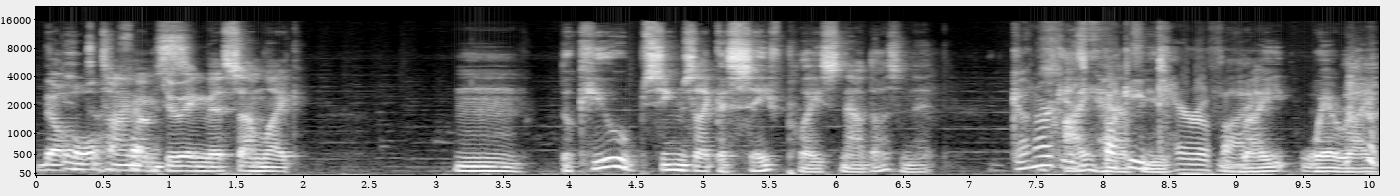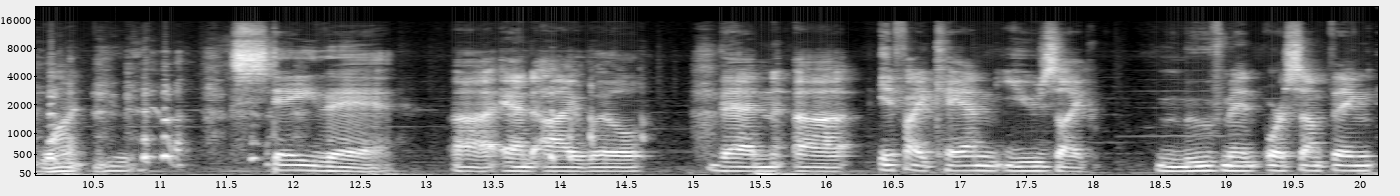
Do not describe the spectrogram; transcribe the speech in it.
the whole her time I'm face. doing this, I'm like, hmm, the cube seems like a safe place now, doesn't it? Gunark I is have fucking you terrifying. right where I want you. Stay there, uh, and I will then, uh, if I can, use like movement or something.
